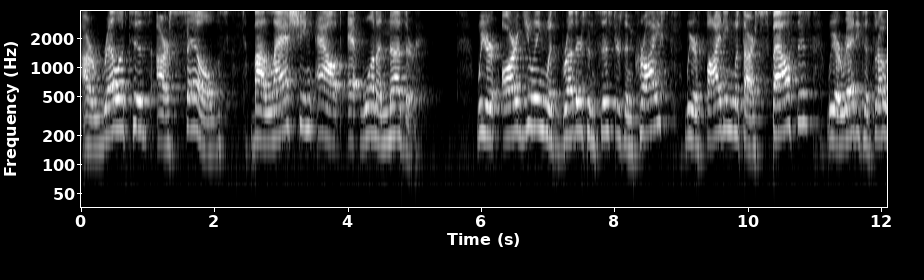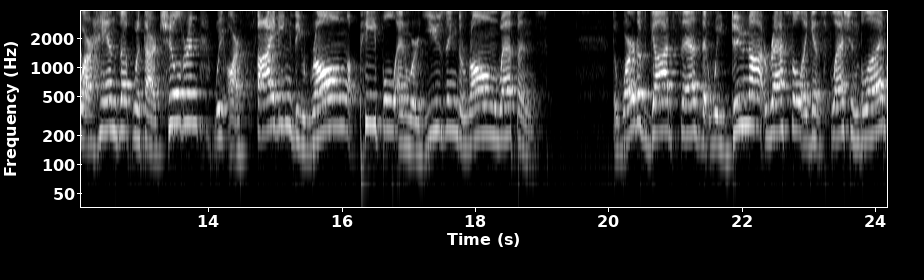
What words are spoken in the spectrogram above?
our relatives, ourselves by lashing out at one another. We are arguing with brothers and sisters in Christ. We are fighting with our spouses. We are ready to throw our hands up with our children. We are fighting the wrong people and we're using the wrong weapons. The Word of God says that we do not wrestle against flesh and blood,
